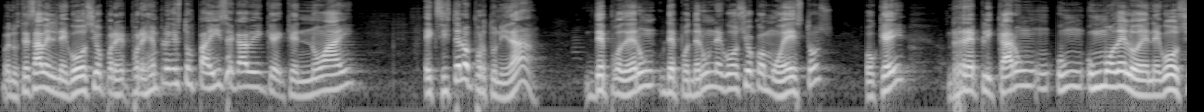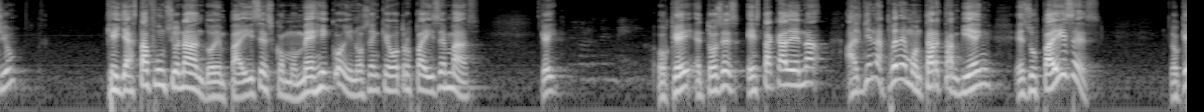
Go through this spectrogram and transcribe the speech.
bueno, usted sabe el negocio. Por, ejemplo, en estos países, Gaby, que, que no hay, existe la oportunidad de poder un, de poner un negocio como estos, ¿ok? Replicar un, modelo de negocio que ya está funcionando en países como México y no sé en qué otros países más. ¿Ok? ¿Ok? Entonces, esta cadena, alguien la puede montar también en sus países. ¿Ok?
